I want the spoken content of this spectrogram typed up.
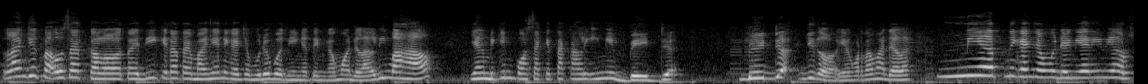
Lanjut Pak Ustadz, kalau tadi kita temanya nih Kanca Muda buat ngingetin kamu adalah lima hal yang bikin puasa kita kali ini beda beda gitu loh. Yang pertama adalah niat nih kanca muda niat ini harus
